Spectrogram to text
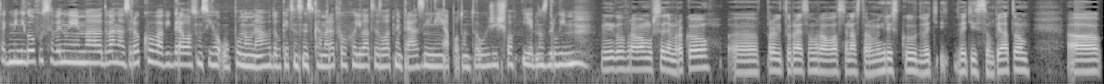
Tak minigolfu sa venujem 12 eh, rokov a vybrala som si ho úplnou náhodou, keď som sem s kamarátkou chodila cez letné prázdniny a potom to už išlo jedno s druhým. Minigolf hrávam už 7 rokov. Eh, prvý turnaj som hral vlastne na starom ihrisku v 2005. A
